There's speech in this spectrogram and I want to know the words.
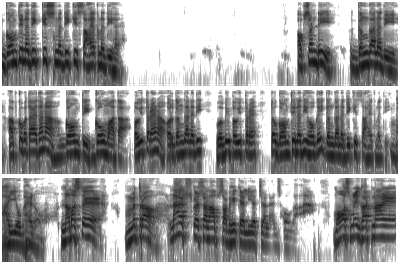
गोमती नदी किस नदी की सहायक नदी है? ऑप्शन डी गंगा नदी। आपको बताया था ना, गोमती गौ माता पवित्र है ना? और गंगा नदी, वो भी पवित्र है। तो गोमती नदी हो गई गंगा नदी की सहायक नदी। भाइयों, बहनों, नमस्ते। मित्र नेक्स्ट क्वेश्चन आप सभी के लिए चैलेंज होगा। मौसमी घटनाएँ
